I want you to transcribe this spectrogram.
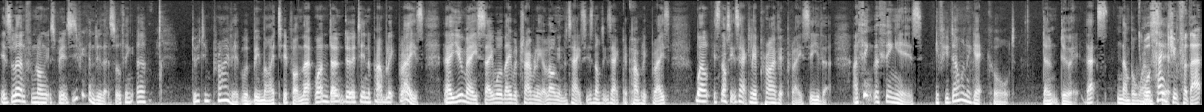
it's learned from long experiences. If you can do that sort of thing, uh, do it in private would be my tip on that one. Don't do it in a public place. Now you may say, well, they were travelling along in a taxi. It's not exactly a public place. Well, it's not exactly a private place either. I think the thing is, if you don't want to get caught, don't do it. That's number one. Well, thank tip. you for that,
